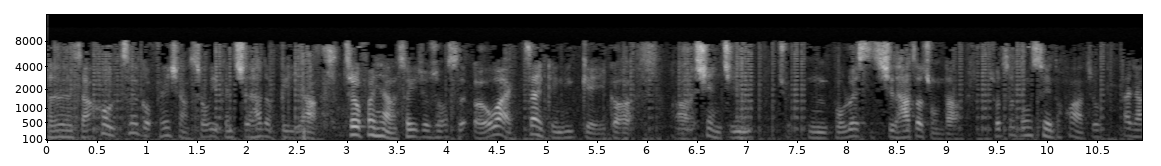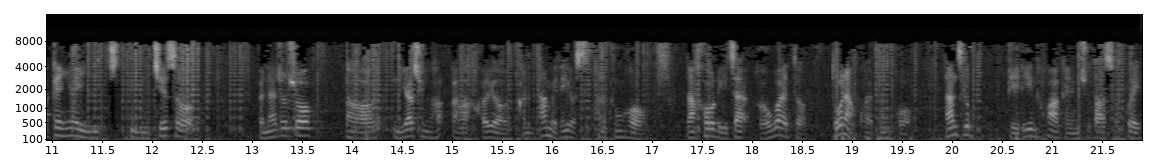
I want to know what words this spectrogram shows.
呃，然后这个分享收益跟其他的不一样，这个分享收益就是说是额外再给你给一个呃现金，就嗯不论是其他这种的，说这东西的话，就大家更愿意嗯接受。本来就是说呃你邀请好啊好友，可能他每天有十块的分红，然后你再额外的多两块分红，当然这个比例的话，可能就到时候会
